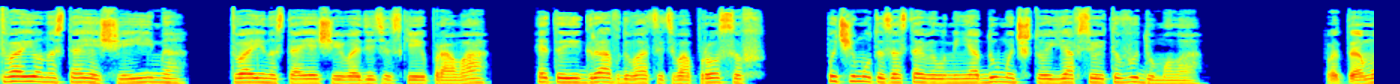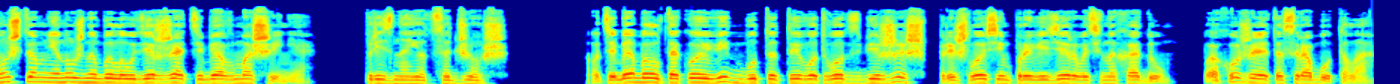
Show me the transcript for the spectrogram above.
Твое настоящее имя, твои настоящие водительские права — это игра в двадцать вопросов. Почему ты заставил меня думать, что я все это выдумала? Потому что мне нужно было удержать тебя в машине, признается Джош. У тебя был такой вид, будто ты вот-вот сбежишь, пришлось импровизировать на ходу. Похоже, это сработало.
